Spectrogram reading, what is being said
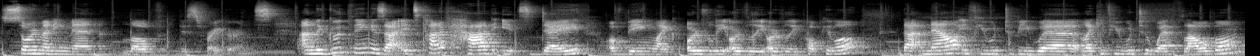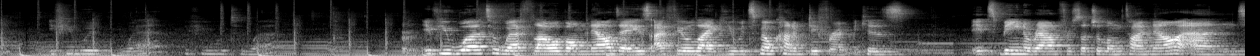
so many men love this fragrance. And the good thing is that it's kind of had its day of being like overly, overly, overly popular. That now if you would to be wear, like if you would to wear Flower Bomb, if you would you would to wear, if you were to wear Flower Bomb nowadays, I feel like you would smell kind of different because it's been around for such a long time now and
